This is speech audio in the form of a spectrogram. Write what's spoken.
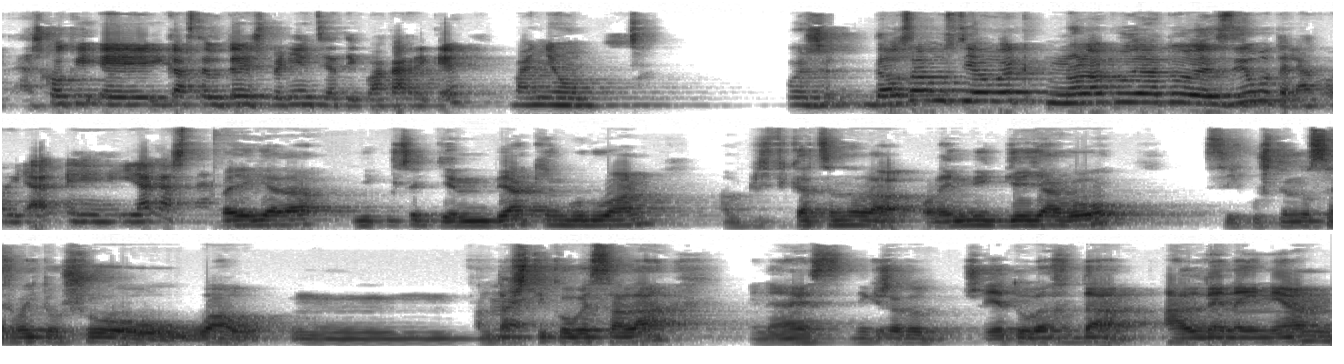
eta asko eh, ikaste dute esperientziatik bakarrik, eh? baina pues, gauza guzti hauek nola kudeatu ez digutelako eh, irakasten. Bai egia da, nik uste jendeak inguruan amplifikatzen dola oraindik gehiago, ze ikusten du zerbait oso, wow, mm, fantastiko bezala, baina ez, nik esatu, saiatu behar da, alde nahinean,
